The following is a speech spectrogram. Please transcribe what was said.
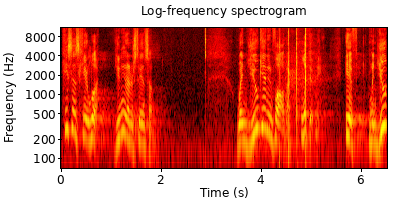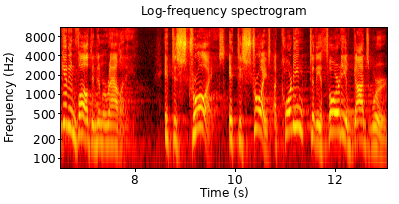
He says here, look, you need to understand something. When you get involved, look at me. If when you get involved in immorality, it destroys, it destroys, according to the authority of God's word,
